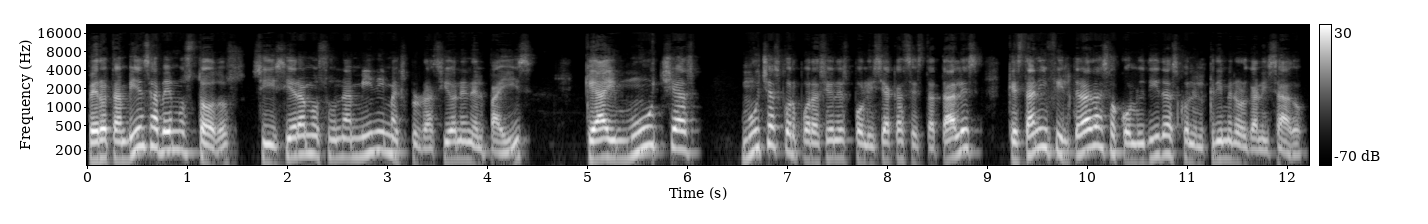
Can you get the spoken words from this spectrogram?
Pero también sabemos todos, si hiciéramos una mínima exploración en el país, que hay muchas, muchas corporaciones policíacas estatales que están infiltradas o coludidas con el crimen organizado.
